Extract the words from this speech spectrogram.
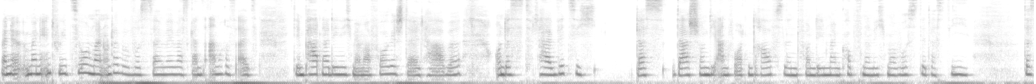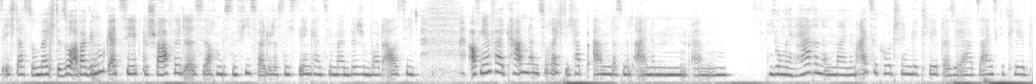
meine, meine Intuition, mein Unterbewusstsein will was ganz anderes als den Partner, den ich mir mal vorgestellt habe. Und das ist total witzig, dass da schon die Antworten drauf sind, von denen mein Kopf noch nicht mal wusste, dass die dass ich das so möchte. So, aber genug erzählt, geschwafelt ist ja auch ein bisschen fies, weil du das nicht sehen kannst, wie mein Vision Board aussieht. Auf jeden Fall kam dann zurecht. Ich habe ähm, das mit einem ähm, jungen Herren in meinem Einzelcoaching geklebt, also er hat seins geklebt.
